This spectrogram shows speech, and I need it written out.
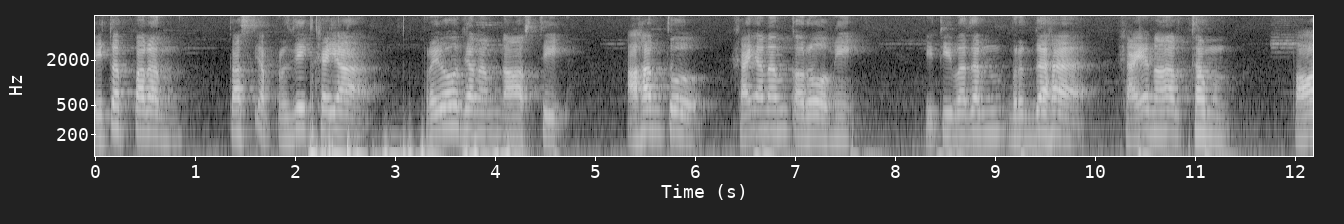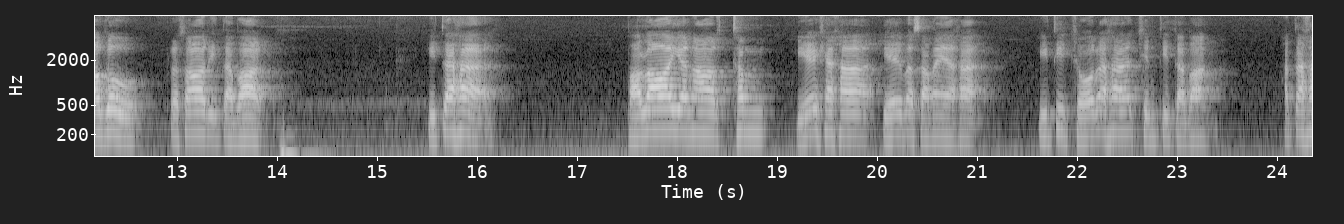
इतः परं तस्य प्रतीक्षया प्रयोजनं नास्ति। अहं तु शयनं करोमि। इति वदन् वृद्धः शयनार्थं पादौ प्रसारितवान्। इतः पलायनार्थम् एषः एव समयः इति चोरः चिन्तितवान् अतः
